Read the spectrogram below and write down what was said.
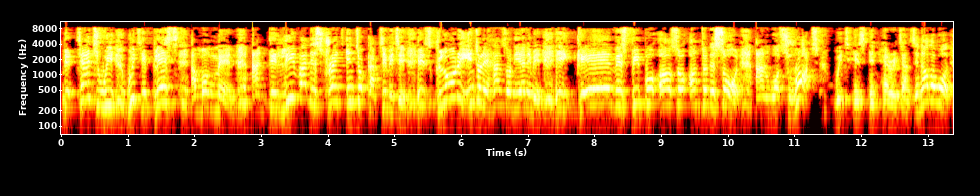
the tent we, which he placed among men, and delivered the strength into captivity, his glory into the hands of the enemy. He gave his people also unto the sword, and was wrought with his inheritance. In other words,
